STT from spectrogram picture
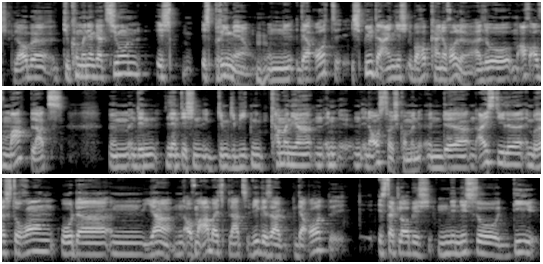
Ich glaube, die Kommunikation ist, ist primär. Mhm. Und der Ort spielt da eigentlich überhaupt keine Rolle. Also auch auf dem Marktplatz ähm, in den ländlichen Gebieten kann man ja in, in, in Austausch kommen. In der Eisdiele, im Restaurant oder ähm, ja auf dem Arbeitsplatz. Wie gesagt, der Ort ist da, glaube ich, nicht so die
